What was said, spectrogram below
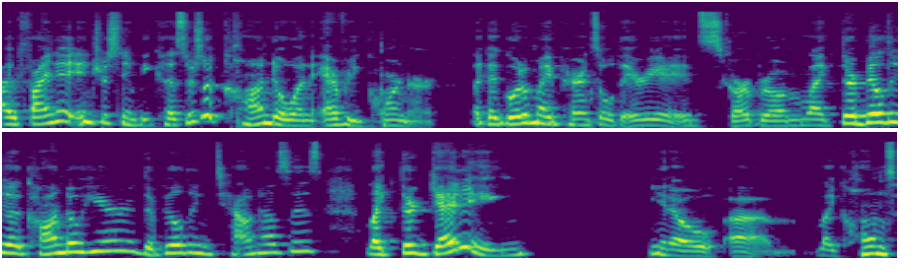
I find it interesting because there's a condo on every corner. Like I go to my parents' old area in Scarborough. I'm like, they're building a condo here. They're building townhouses. Like they're getting, you know, um, like homes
